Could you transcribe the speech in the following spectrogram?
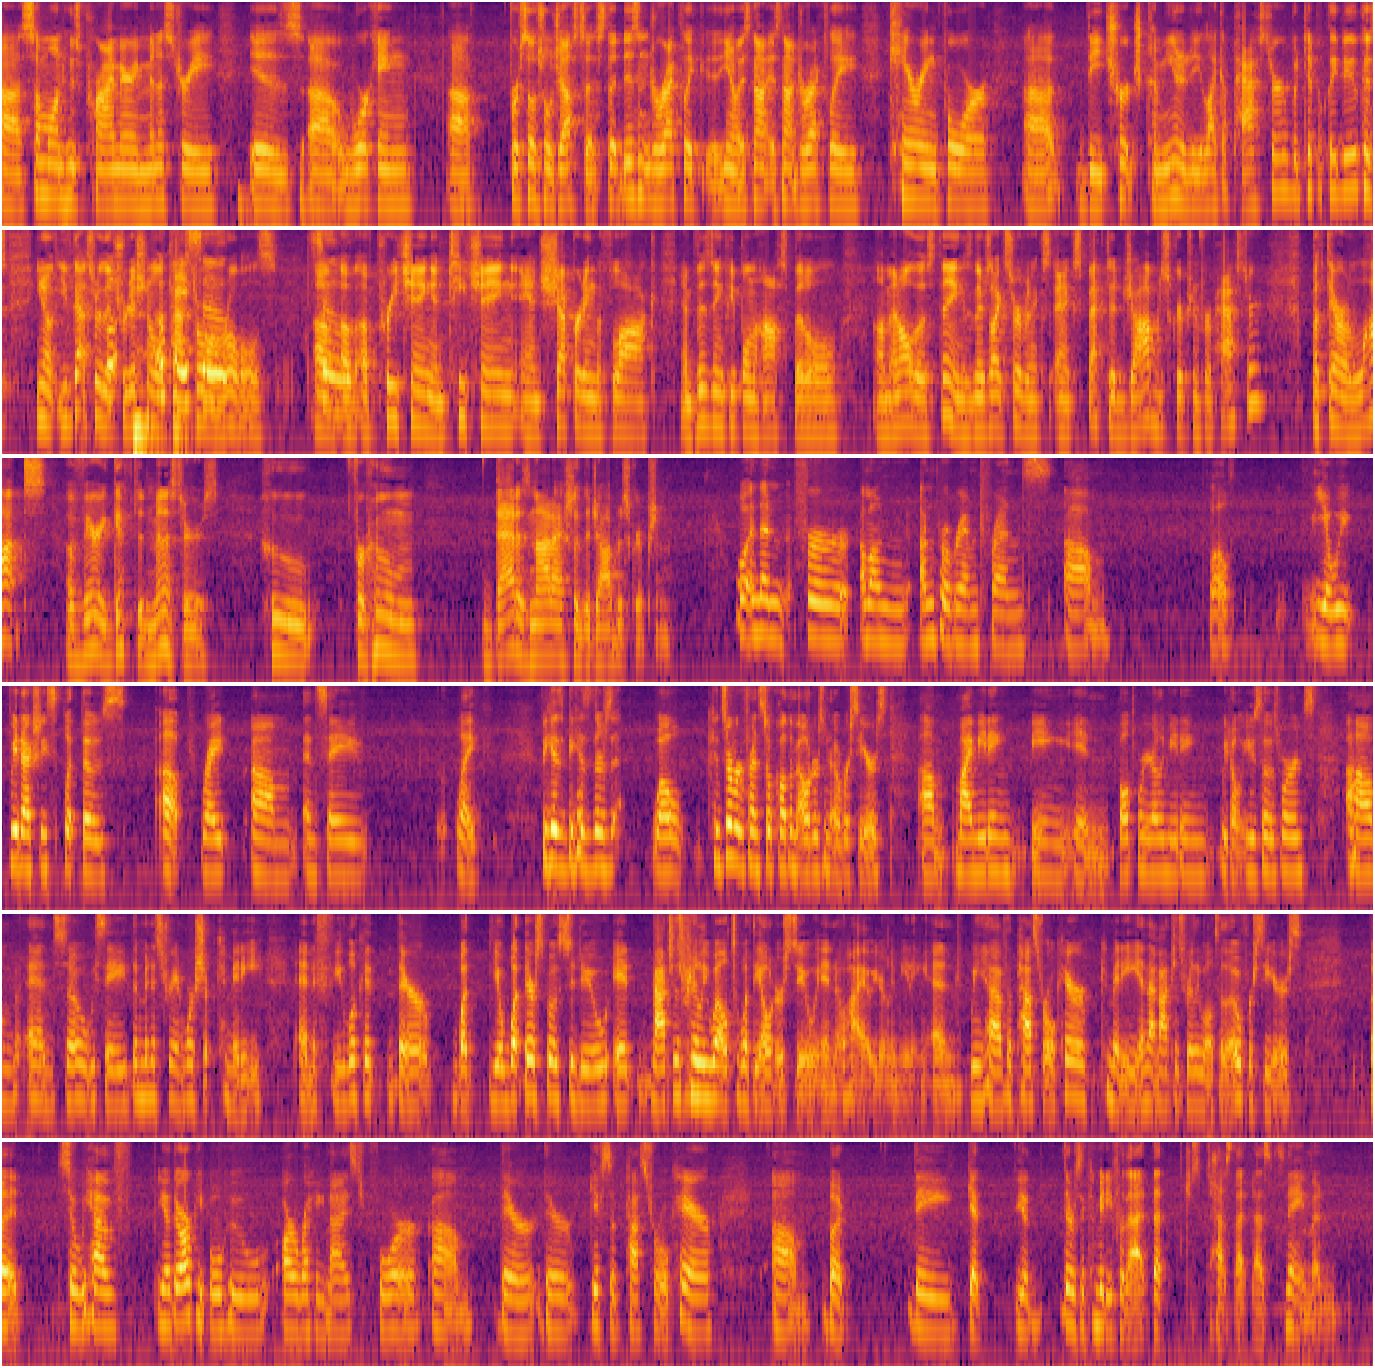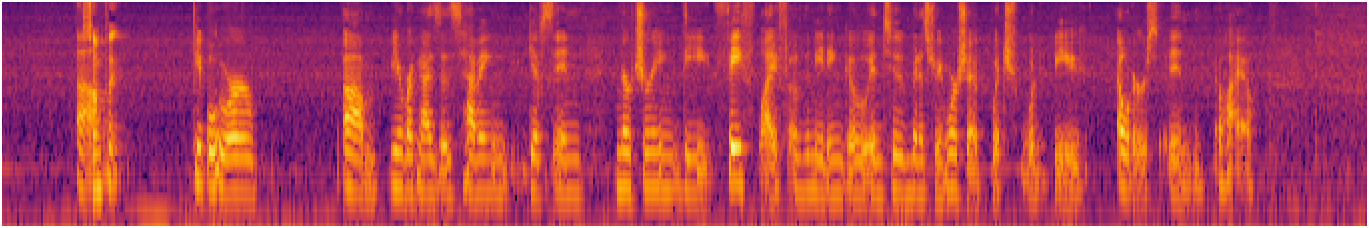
uh, someone whose primary ministry is uh, working uh, for social justice that isn't directly, you know, it's not it's not directly caring for uh, the church community like a pastor would typically do because you know you've got sort of the well, traditional okay, pastoral so, roles. So, of, of, of, preaching and teaching and shepherding the flock and visiting people in the hospital um, and all those things. And there's like sort of an, ex- an expected job description for pastor, but there are lots of very gifted ministers who for whom that is not actually the job description. Well, and then for among unprogrammed friends, um, well, yeah, we we'd actually split those up, right? um, and say, like, because because there's well, conservative friends still call them elders and overseers. Um, my meeting being in Baltimore yearly meeting, we don't use those words, um, and so we say the ministry and worship committee. And if you look at their what you know what they're supposed to do, it matches really well to what the elders do in Ohio yearly meeting. And we have the pastoral care committee, and that matches really well to the overseers. But so we have you know there are people who are recognized for um, their their gifts of pastoral care, um, but they get you know there's a committee for that that just has that as its name and um, Something people who are um, you know recognized as having gifts in nurturing the faith life of the meeting go into ministry and worship, which would be elders in Ohio.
